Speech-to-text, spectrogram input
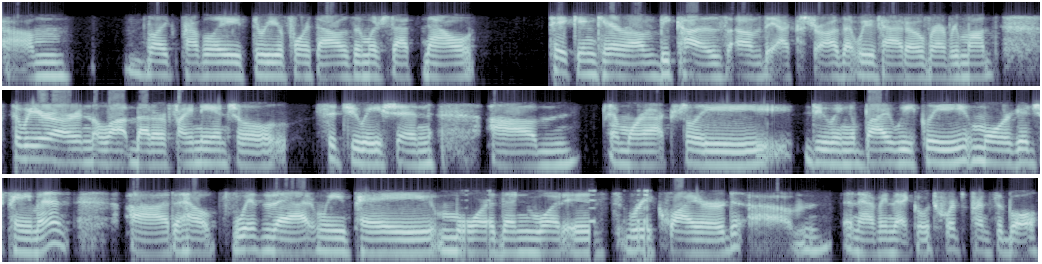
um, like probably three or four thousand, which that's now taken care of because of the extra that we've had over every month. So we are in a lot better financial situation. Um, and we're actually doing a biweekly mortgage payment uh, to help with that. And we pay more than what is required um, and having that go towards principal.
